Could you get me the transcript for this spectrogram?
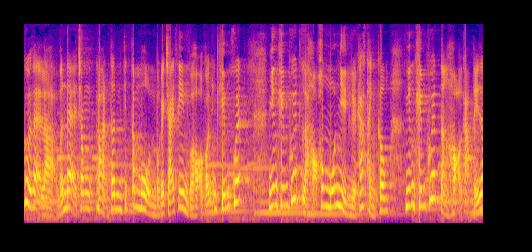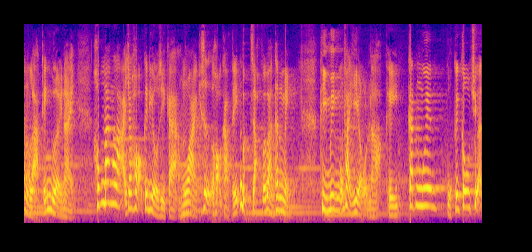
có thể là vấn đề trong bản thân, cái tâm hồn và cái trái tim của họ có những khiếm khuyết. Những khiếm khuyết là họ không muốn nhìn người khác thành công. Những khiếm khuyết rằng họ cảm thấy rằng là cái người này không mang lại cho họ cái điều gì cả. Ngoài cái sự họ cảm thấy bực dọc với bản thân mình thì mình cũng phải hiểu là cái căn nguyên của cái câu chuyện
